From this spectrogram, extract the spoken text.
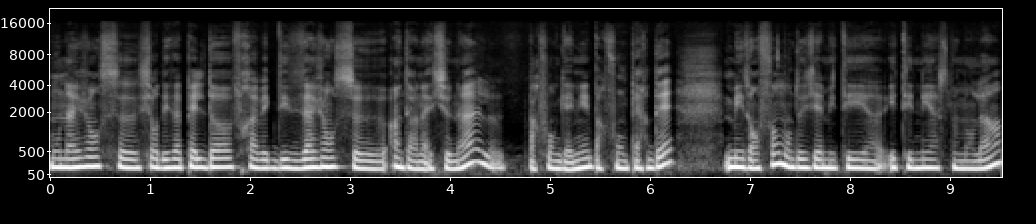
Mon agence euh, sur des appels d'offres avec des agences euh, internationales, Parfois on gagnait, parfois on perdait. Mes enfants, mon deuxième était, euh, était né à ce moment-là,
